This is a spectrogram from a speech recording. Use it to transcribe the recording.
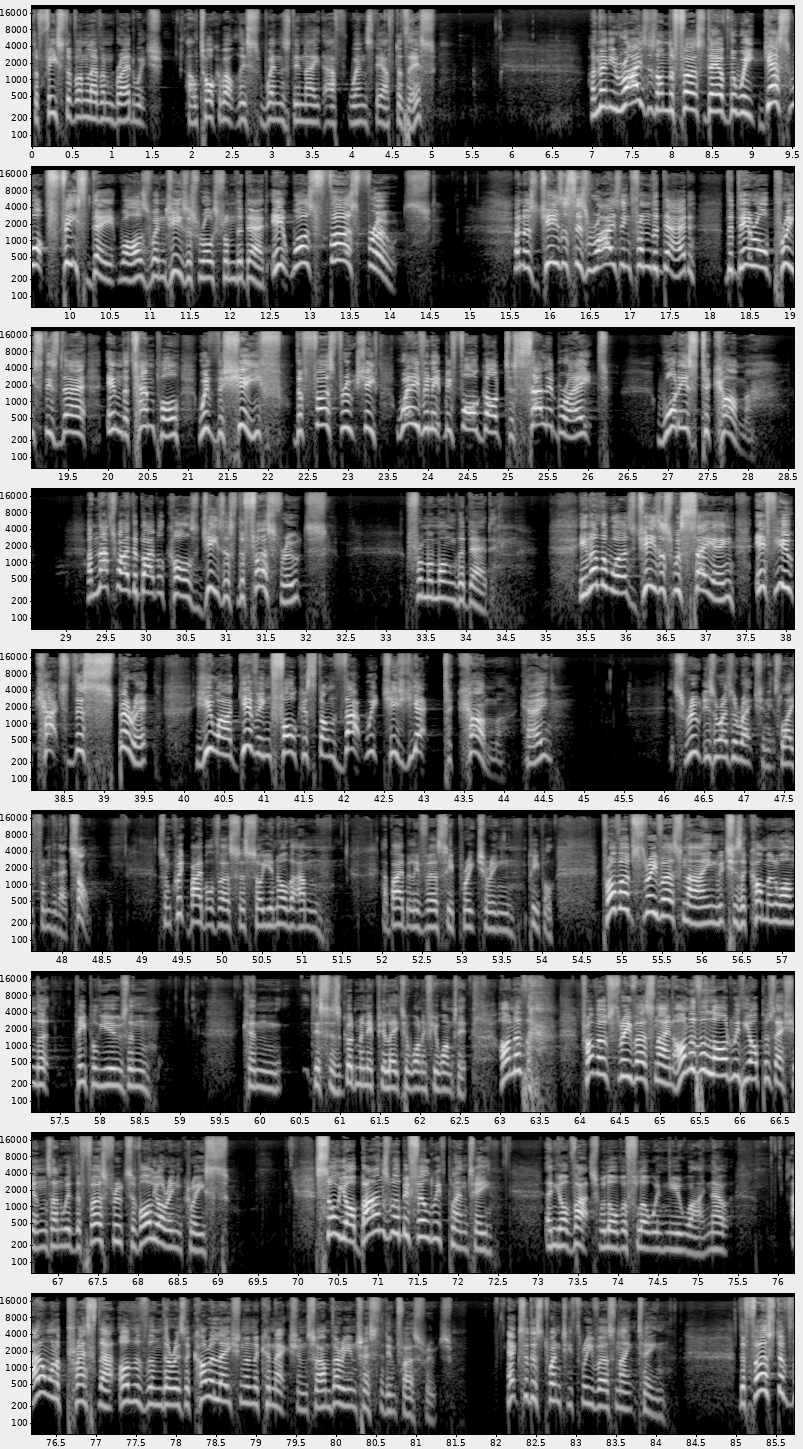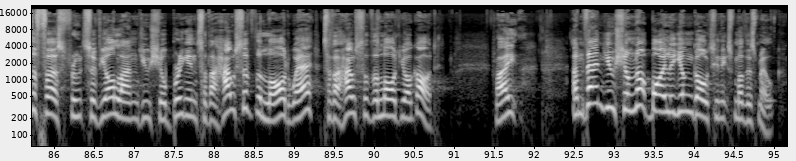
the Feast of Unleavened Bread, which I'll talk about this Wednesday night, Wednesday after this. And then he rises on the first day of the week. Guess what feast day it was when Jesus rose from the dead? It was first fruits. And as Jesus is rising from the dead, the dear old priest is there in the temple with the sheaf, the first fruit sheaf, waving it before God to celebrate what is to come. And that's why the Bible calls Jesus the first fruits from among the dead. In other words, Jesus was saying, if you catch this spirit, you are giving focused on that which is yet to come. Okay? Its root is resurrection, it's life from the dead. So, some quick Bible verses so you know that I'm a Bible versey preachering people. Proverbs 3, verse 9, which is a common one that people use and can, this is a good manipulator one if you want it. Honor the, Proverbs 3, verse 9 Honor the Lord with your possessions and with the first fruits of all your increase. So your barns will be filled with plenty, and your vats will overflow with new wine. Now, I don't want to press that other than there is a correlation and a connection, so I'm very interested in first fruits. Exodus 23, verse 19. The first of the first fruits of your land you shall bring into the house of the Lord. Where? To the house of the Lord your God. Right? And then you shall not boil a young goat in its mother's milk.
